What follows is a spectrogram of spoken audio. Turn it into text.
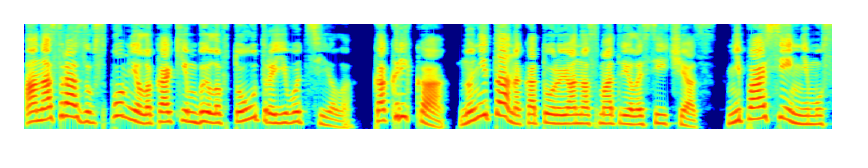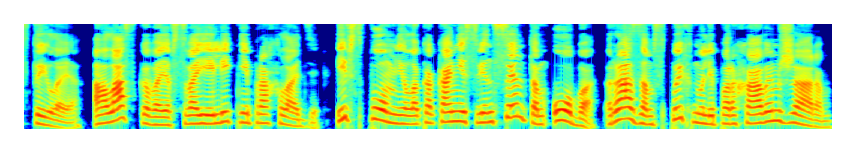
Она сразу вспомнила, каким было в то утро его тело как река, но не та, на которую она смотрела сейчас, не по-осеннему стылая, а ласковая в своей летней прохладе. И вспомнила, как они с Винсентом оба разом вспыхнули пороховым жаром.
